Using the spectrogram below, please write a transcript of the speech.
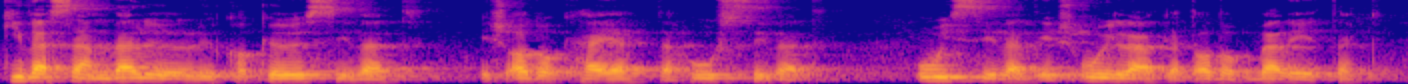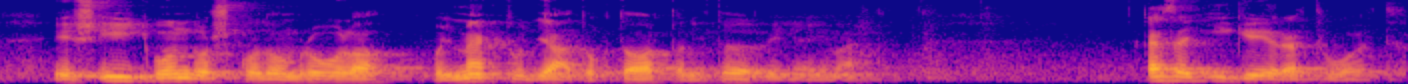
kiveszem belőlük a kőszívet, és adok helyette hússzívet, új szívet és új lelket adok belétek, és így gondoskodom róla, hogy meg tudjátok tartani törvényeimet. Ez egy ígéret volt.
